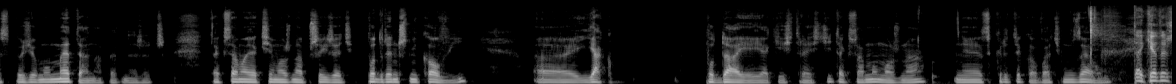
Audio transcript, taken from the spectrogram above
z poziomu meta na pewne rzeczy. Tak samo jak się można przyjrzeć podręcznikowi, e, jak podaje jakieś treści, tak samo można e, skrytykować muzeum. Tak, ja też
